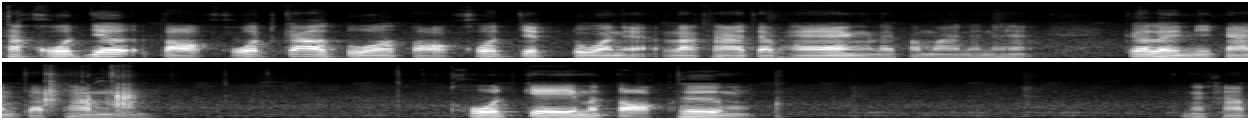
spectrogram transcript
ถ้าโค้ดเยอะต่อโค้ด9 ตัวต่อโค้ด7 ตัวเนี่ย ราคาจะแพงอะไรประมาณนั้นนะฮะก็เลยมีการจัดทำโค้ดเก๊มาตอกเพิ่ม นะครับ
